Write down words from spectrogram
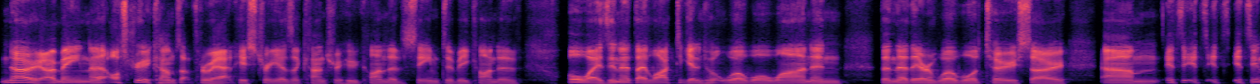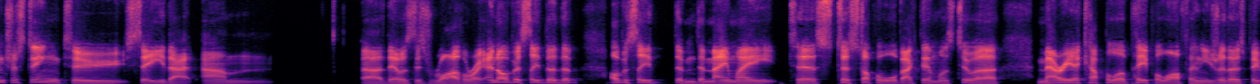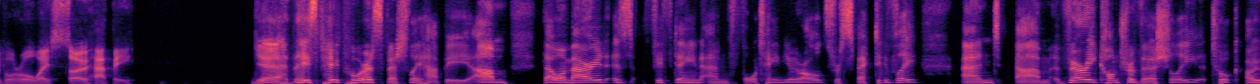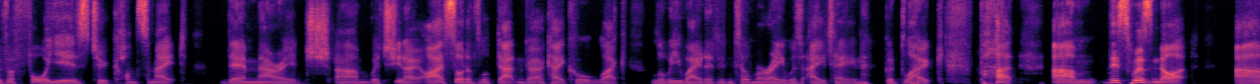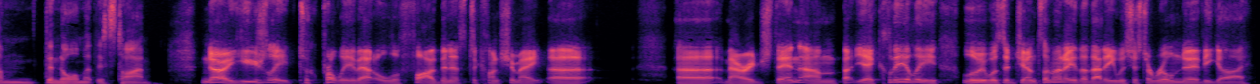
No, I mean uh, Austria comes up throughout history as a country who kind of seem to be kind of always in it. They like to get into it World War One, and then they're there in World War Two. So um, it's it's it's it's interesting to see that um, uh, there was this rivalry, and obviously the the obviously the the main way to to stop a war back then was to uh, marry a couple of people off, and usually those people are always so happy. Yeah, these people were especially happy. Um, they were married as 15 and 14 year olds, respectively, and um, very controversially took over four years to consummate their marriage, um, which, you know, I sort of looked at and go, okay, cool. Like Louis waited until Marie was 18. Good bloke. But um, this was not um, the norm at this time. No, usually it took probably about all of five minutes to consummate uh, uh, marriage then. Um, but yeah, clearly Louis was a gentleman. Either that he was just a real nervy guy.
